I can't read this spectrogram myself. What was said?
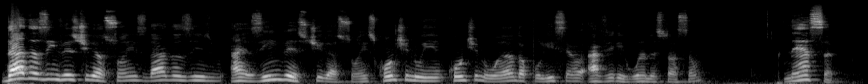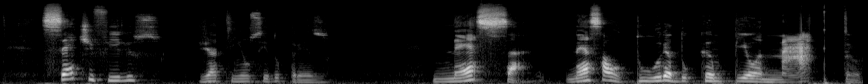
Dadas as investigações, dadas as investigações, continue, continuando a polícia averiguando a situação, nessa, sete filhos já tinham sido presos. Nessa, nessa altura do campeonato,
